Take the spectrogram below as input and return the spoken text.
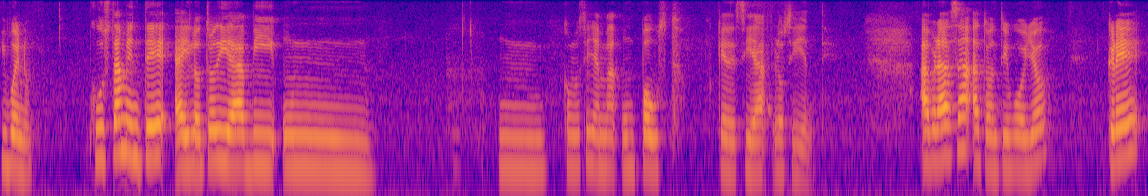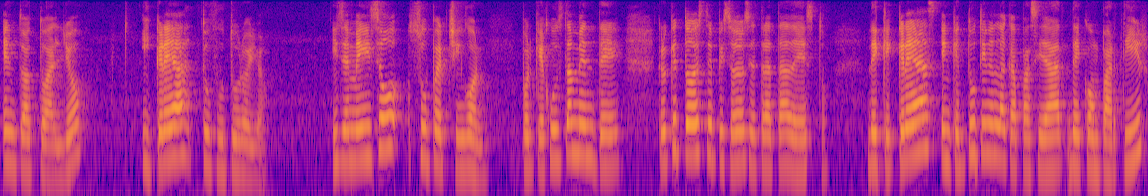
Y bueno, justamente el otro día vi un, un, ¿cómo se llama? Un post que decía lo siguiente. Abraza a tu antiguo yo, cree en tu actual yo y crea tu futuro yo. Y se me hizo súper chingón, porque justamente creo que todo este episodio se trata de esto, de que creas en que tú tienes la capacidad de compartir,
